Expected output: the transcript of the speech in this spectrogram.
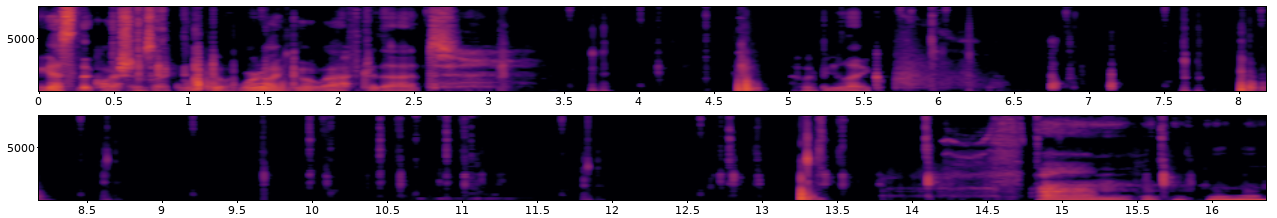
I guess the question is like, do I, where do I go after that? It would be like. Um.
